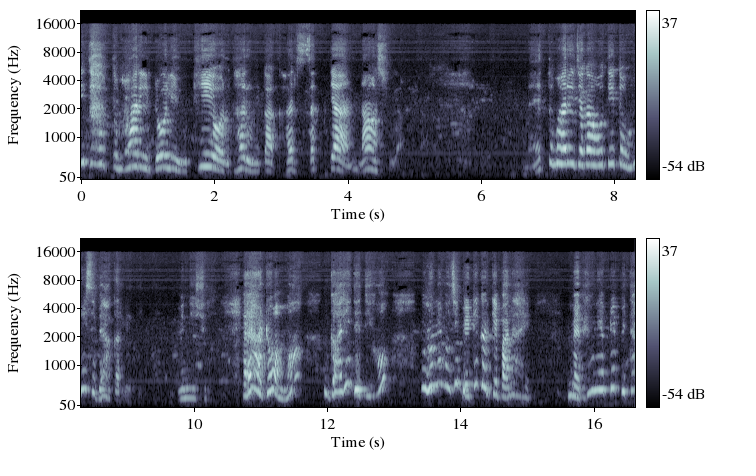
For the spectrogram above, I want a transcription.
इधर तुम्हारी डोली उठी और उधर उनका घर सत्यानाश हुआ। मैं तुम्हारी जगह होती तो उन्हीं से ब्याह कर लेती। विनीश्वरी अरे हटो अम्मा, गाली देती हो? उन्होंने मुझे बेटी करके पाला है। मैं भी उन्हें अपने पिता,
